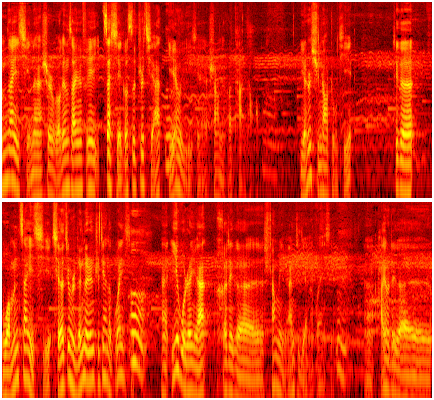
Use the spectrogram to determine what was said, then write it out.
我们在一起呢，是我跟臧云飞在写歌词之前也有一些商量和探讨，也是寻找主题。这个我们在一起写的就是人跟人之间的关系，嗯，医护人员和这个伤病员之间的关系，嗯，嗯，还有这个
